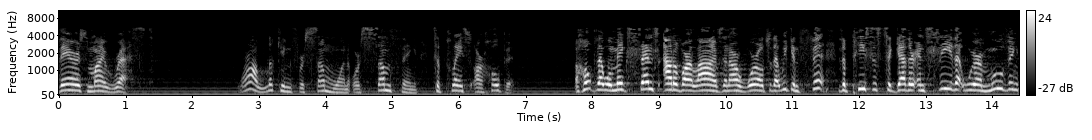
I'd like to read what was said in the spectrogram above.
there's my rest. We're all looking for someone or something to place our hope in. A hope that will make sense out of our lives and our world so that we can fit the pieces together and see that we're moving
